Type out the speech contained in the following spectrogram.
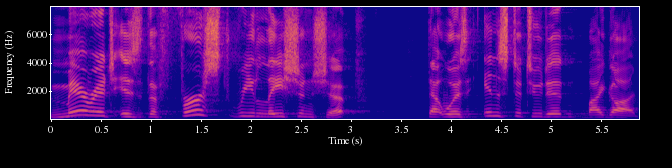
marriage is the first relationship that was instituted by God.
